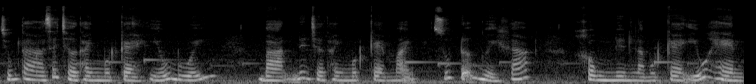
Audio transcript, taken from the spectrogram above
chúng ta sẽ trở thành một kẻ yếu đuối. Bạn nên trở thành một kẻ mạnh giúp đỡ người khác, không nên là một kẻ yếu hèn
